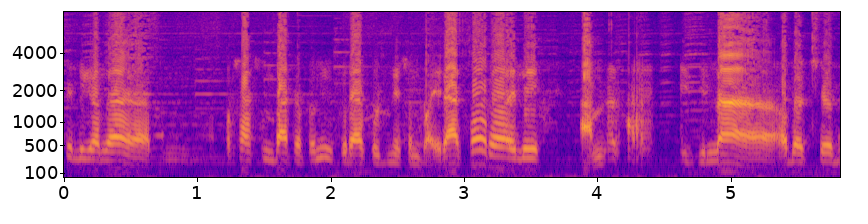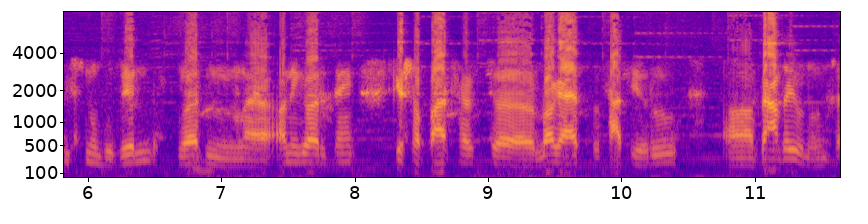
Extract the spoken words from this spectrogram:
त्यसले गर्दा प्रशासनबाट पनि कुरा कोर्डिनेसन भइरहेछ र अहिले हाम्रा जिल्ला अध्यक्ष विष्णु भुजेल अनि गएर चाहिँ केशव पाठक लगायत साथीहरू जाँदै हुनुहुन्छ।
